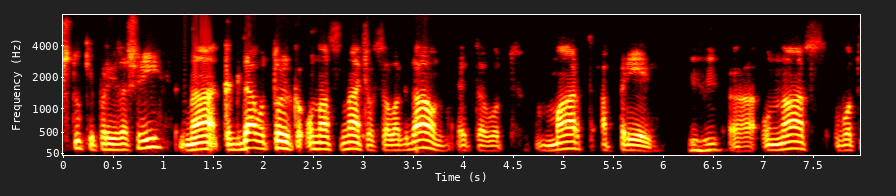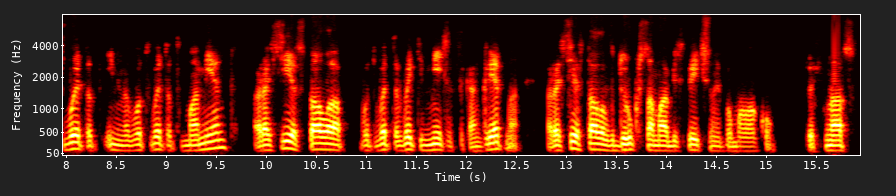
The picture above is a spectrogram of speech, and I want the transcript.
штуки произошли. На, когда вот только у нас начался локдаун, это вот март-апрель, угу. э, у нас вот в этот, именно вот в этот момент Россия стала, вот в, это, в эти месяцы конкретно, Россия стала вдруг самообеспеченной по молоку. То есть у нас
